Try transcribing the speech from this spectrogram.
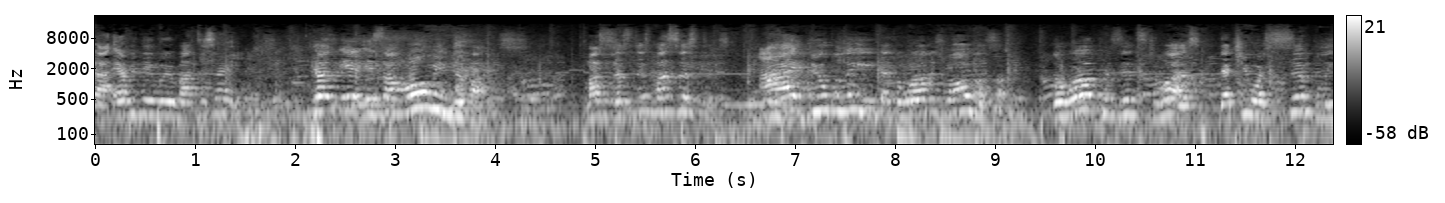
forgot everything we were about to say. Because it is a homing device. My sisters, my sisters, I do believe that the world is wrong on something. The world presents to us that you are simply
